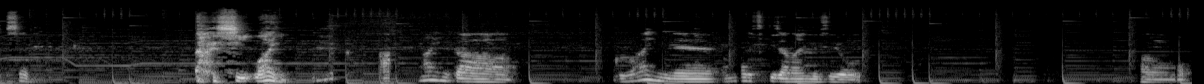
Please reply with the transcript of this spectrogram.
ああ、なんか実際、美味し。ワイン？あ、ワインか。僕ワインね、あんまり好きじゃないんですよ。あの、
